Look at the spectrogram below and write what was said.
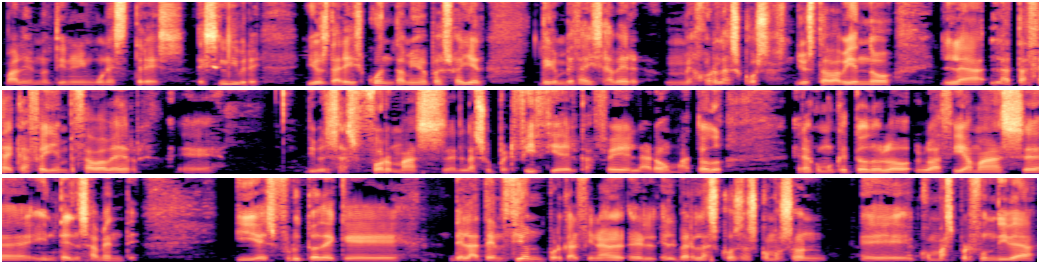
¿vale? No tiene ningún estrés, es libre. Y os daréis cuenta, a mí me pasó ayer, de que empezáis a ver mejor las cosas. Yo estaba viendo la, taza de café y empezaba a ver eh, diversas formas en la superficie del café, el aroma, todo. Era como que todo lo, hacía más eh, intensamente. Y es fruto de que de la atención, porque al final el, ver las cosas como son, eh, con más profundidad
